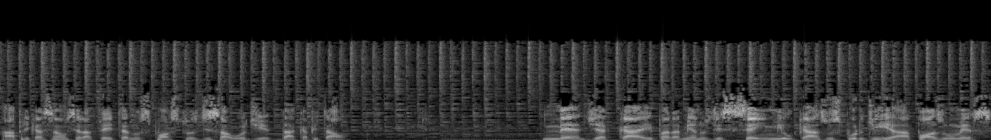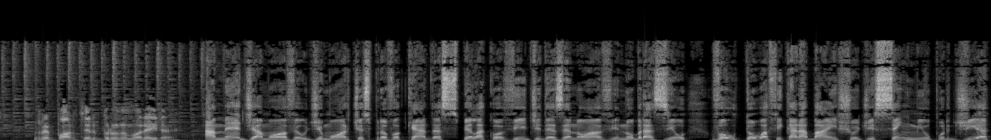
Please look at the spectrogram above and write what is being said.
A aplicação será feita nos postos de saúde da capital. Média cai para menos de 100 mil casos por dia após um mês. Repórter Bruno Moreira. A média móvel de mortes provocadas pela Covid-19 no Brasil voltou a ficar abaixo de 100 mil por dia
